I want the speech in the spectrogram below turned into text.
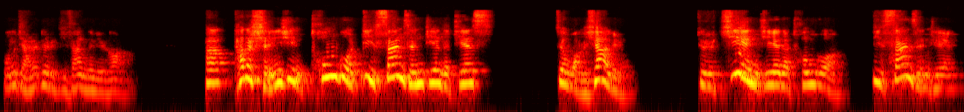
我们假设这是第三层天哈，它它的神性通过第三层天的天使在往下流，就是间接的通过第三层天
